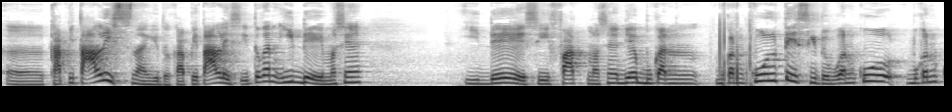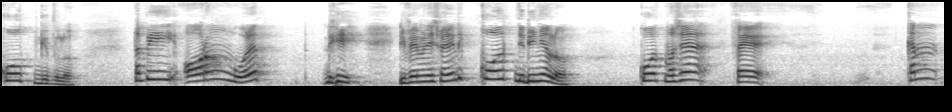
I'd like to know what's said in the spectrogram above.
Eh, kapitalis nah gitu kapitalis. Itu kan ide maksudnya ide sifat maksudnya dia bukan bukan kultis gitu bukan kul bukan kult gitu loh. Tapi orang gue liat di di feminisme ini cult jadinya loh. Cult maksudnya fe kan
